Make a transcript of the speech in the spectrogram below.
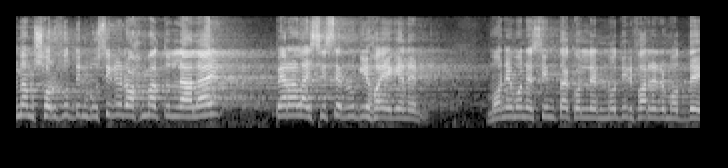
ইমাম শরফুদ্দিন বুসির রহমাতুল্লাহ আলাই প্যারালাইসিসের রুগী হয়ে গেলেন। মনে মনে চিন্তা করলেন, নদীর পাড়ের মধ্যে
